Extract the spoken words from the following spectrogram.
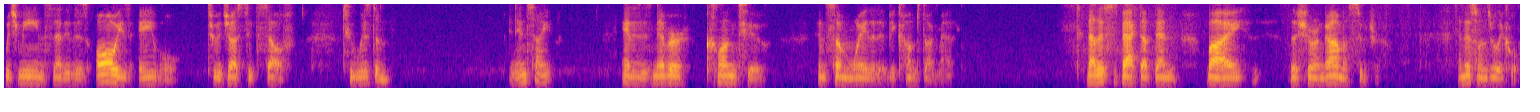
which means that it is always able to adjust itself to wisdom and insight, and it is never clung to in some way that it becomes dogmatic. Now, this is backed up then by the Shurangama Sutra. And this one's really cool.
